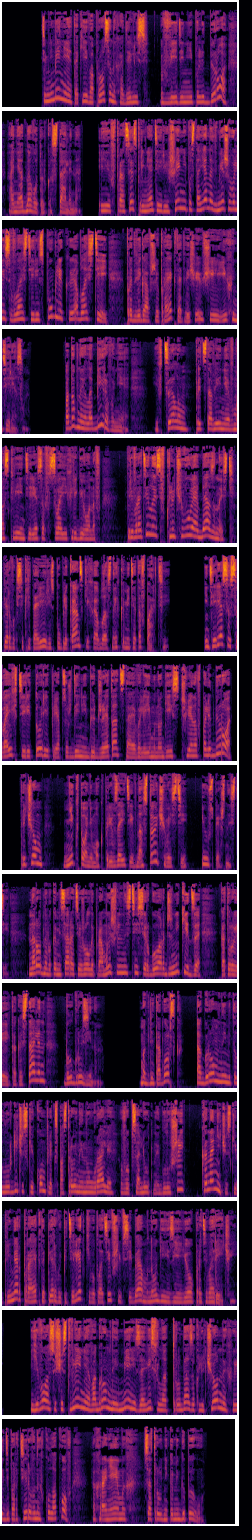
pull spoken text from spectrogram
Тем не менее, такие вопросы находились в ведении Политбюро, а не одного только Сталина. И в процесс принятия решений постоянно вмешивались власти республик и областей, продвигавшие проекты, отвечающие их интересам. Подобное лоббирование и в целом представление в Москве интересов своих регионов превратилось в ключевую обязанность первых секретарей республиканских и областных комитетов партии. Интересы своих территорий при обсуждении бюджета отстаивали и многие из членов Политбюро, причем никто не мог превзойти в настойчивости и успешности народного комиссара тяжелой промышленности Серго Орджоникидзе, который, как и Сталин, был грузином. Магнитогорск — огромный металлургический комплекс, построенный на Урале в абсолютной глуши, канонический пример проекта первой пятилетки, воплотивший в себя многие из ее противоречий. Его осуществление в огромной мере зависело от труда заключенных и депортированных кулаков — охраняемых сотрудниками ГПУ.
